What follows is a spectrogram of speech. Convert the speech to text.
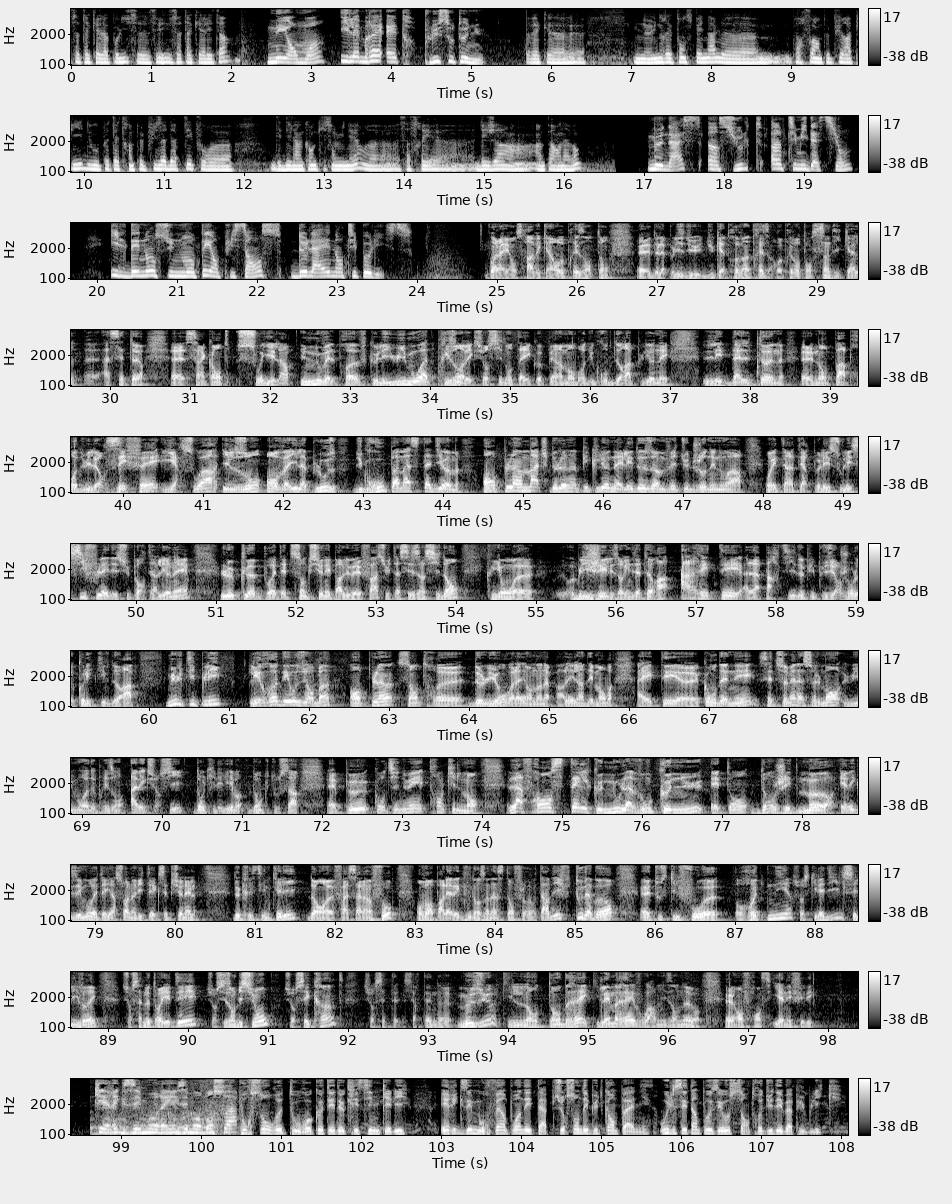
S'attaquer à la police, euh, c'est s'attaquer à l'État. Néanmoins, il aimerait être plus soutenu. Avec euh, une, réponse pénale euh, parfois un peu plus rapide ou peut-être un peu plus adaptée pour, des délinquants qui sont mineurs, ça serait déjà un pas en avant. Menaces, insultes, intimidations. Il dénonce une montée en puissance de la haine anti-police. Voilà, et on sera avec un représentant euh, de la police du, 93, un représentant syndical euh, à 7h50. Soyez là. Une nouvelle preuve que les huit mois de prison avec sursis dont a écopé un membre du groupe de rap lyonnais, les Dalton, euh, n'ont pas produit leurs effets. Hier soir, ils ont envahi la pelouse du groupe Ama Stadium en plein match de l'Olympique lyonnais. Les deux hommes vêtus de jaune et noir ont été interpellés sous les sifflets des supporters lyonnais. Le club pourrait être sanctionné par l'UEFA suite à ces incidents qui ont euh, obligé les organisateurs à arrêter la partie depuis plusieurs jours. Le collectif de rap multiplie les rodéos urbains en plein centre euh, de Lyon. Voilà, on en a parlé. L'un des membres a été euh, condamné cette semaine à seulement 8 mois de prison avec sursis. Donc il est libre. Donc tout ça euh, peut continuer tranquillement. La France, telle que nous l'avons connue, est en danger de mort. Éric Zemmour était hier soir l'invité exceptionnel de Christine Kelly dans Face à l'info. On va en parler avec vous dans un instant, Florian Tardif. Tout d'abord, tout ce qu'il faut retenir sur ce qu'il a dit. Il s'est livré sur sa notoriété, sur ses ambitions, sur ses craintes sur certaines mesures qu'il entendrait, qu'il aimerait voir mises en œuvre euh, en France. Yann Effelé. Éric Zemmour, Éric Zemmour, bonsoir. Pour son retour aux côtés de Christine Kelly, Éric Zemmour fait un point d'étape sur son début de campagne, où il s'est imposé au centre du débat public.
